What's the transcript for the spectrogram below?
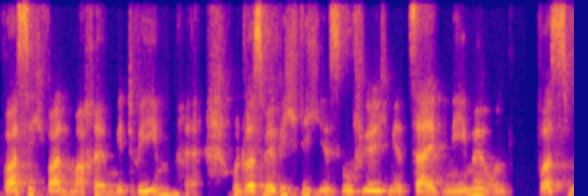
was ich wann mache, mit wem und was mir wichtig ist, wofür ich mir Zeit nehme und was,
